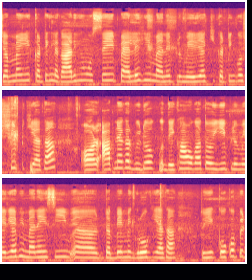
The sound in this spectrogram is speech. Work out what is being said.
जब मैं ये कटिंग लगा रही हूँ, उससे पहले ही मैंने प्लूमेरिया की कटिंग को शिफ्ट किया था। और आपने अगर वीडियो देखा होगा तो ये प्लूमेरिया भी मैंने इसी डब्बे में ग्रो किया था। तो ये कोकोपिट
